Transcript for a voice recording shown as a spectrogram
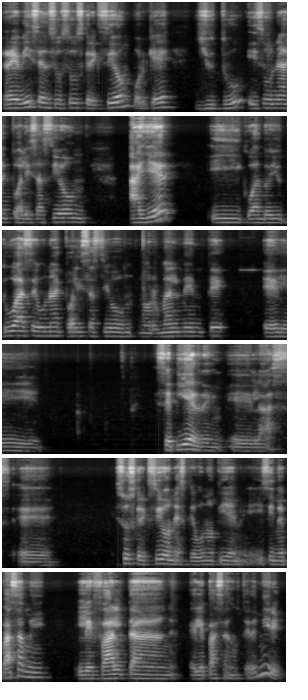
revisen su suscripción porque YouTube hizo una actualización ayer y cuando YouTube hace una actualización normalmente se pierden eh, las eh, suscripciones que uno tiene y si me pasa a mí le faltan, le pasan a ustedes. Miren,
